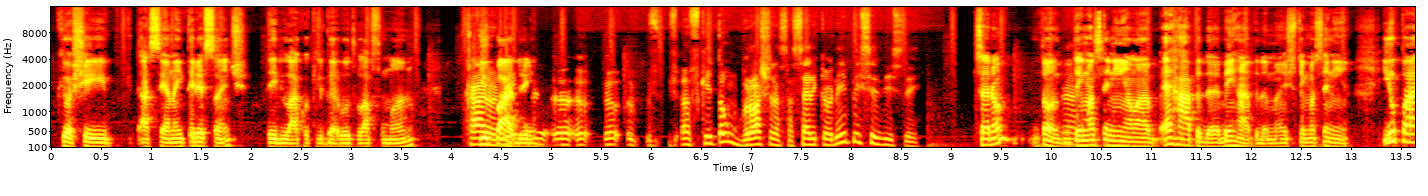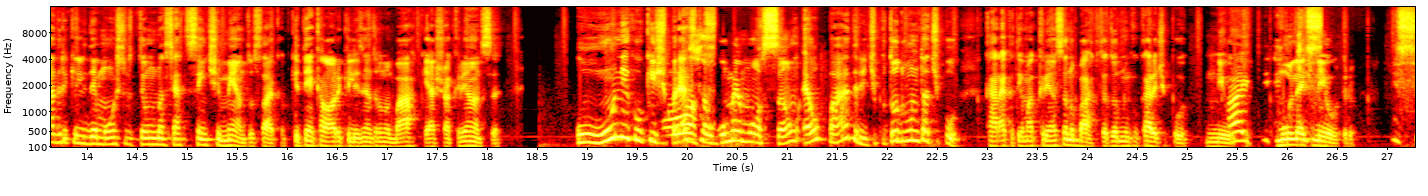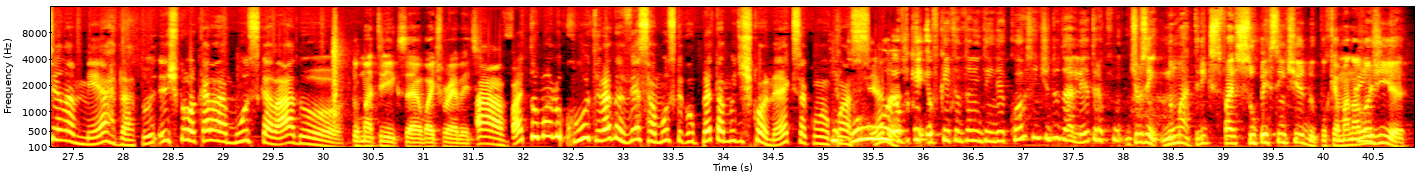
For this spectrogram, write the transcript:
que eu achei a cena interessante, dele lá com aquele garoto lá fumando. Cara, E o padre? eu- eu- eu- eu fiquei tão broxa nessa série que eu nem percebi isso aí. Sério? Então, É. tem uma ceninha lá. É rápida, é bem rápida, mas tem uma ceninha. E o padre que ele demonstra ter um certo sentimento, saca? Porque tem aquela hora que eles entram no barco e acham a criança. O único que expressa Nossa. alguma emoção é o padre. Tipo, todo mundo tá tipo, caraca, tem uma criança no barco. Tá todo mundo com o cara, tipo, neutro. Ai, que, Moleque que, neutro. Que cena merda, Arthur. Eles colocaram a música lá do. Do Matrix, é White Rabbit. Ah, vai tomar no cu, tem nada a ver essa música completamente desconexa com, com a cena. eu, fiquei, eu fiquei tentando entender qual é o sentido da letra. Com... Tipo assim, no Matrix faz super sentido, porque é uma analogia.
